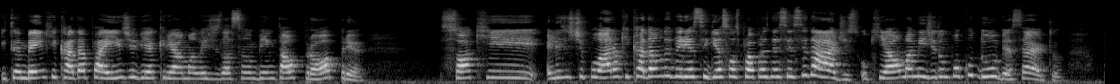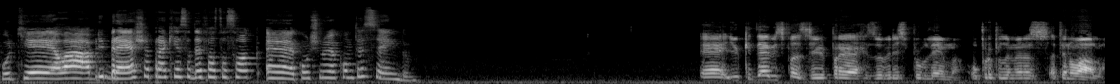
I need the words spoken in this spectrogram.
e também que cada país devia criar uma legislação ambiental própria. Só que eles estipularam que cada um deveria seguir as suas próprias necessidades, o que é uma medida um pouco dúbia, certo? Porque ela abre brecha para que essa devastação é, continue acontecendo. É, e o que deves fazer para resolver esse problema, ou por pelo menos atenuá-lo?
